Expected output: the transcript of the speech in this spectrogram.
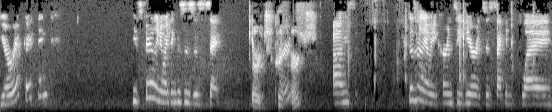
Urich, I think. He's fairly new. I think this is his sec. Urch, Chris Urch? Uh, he's doesn't really have any currency here. It's his second play.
